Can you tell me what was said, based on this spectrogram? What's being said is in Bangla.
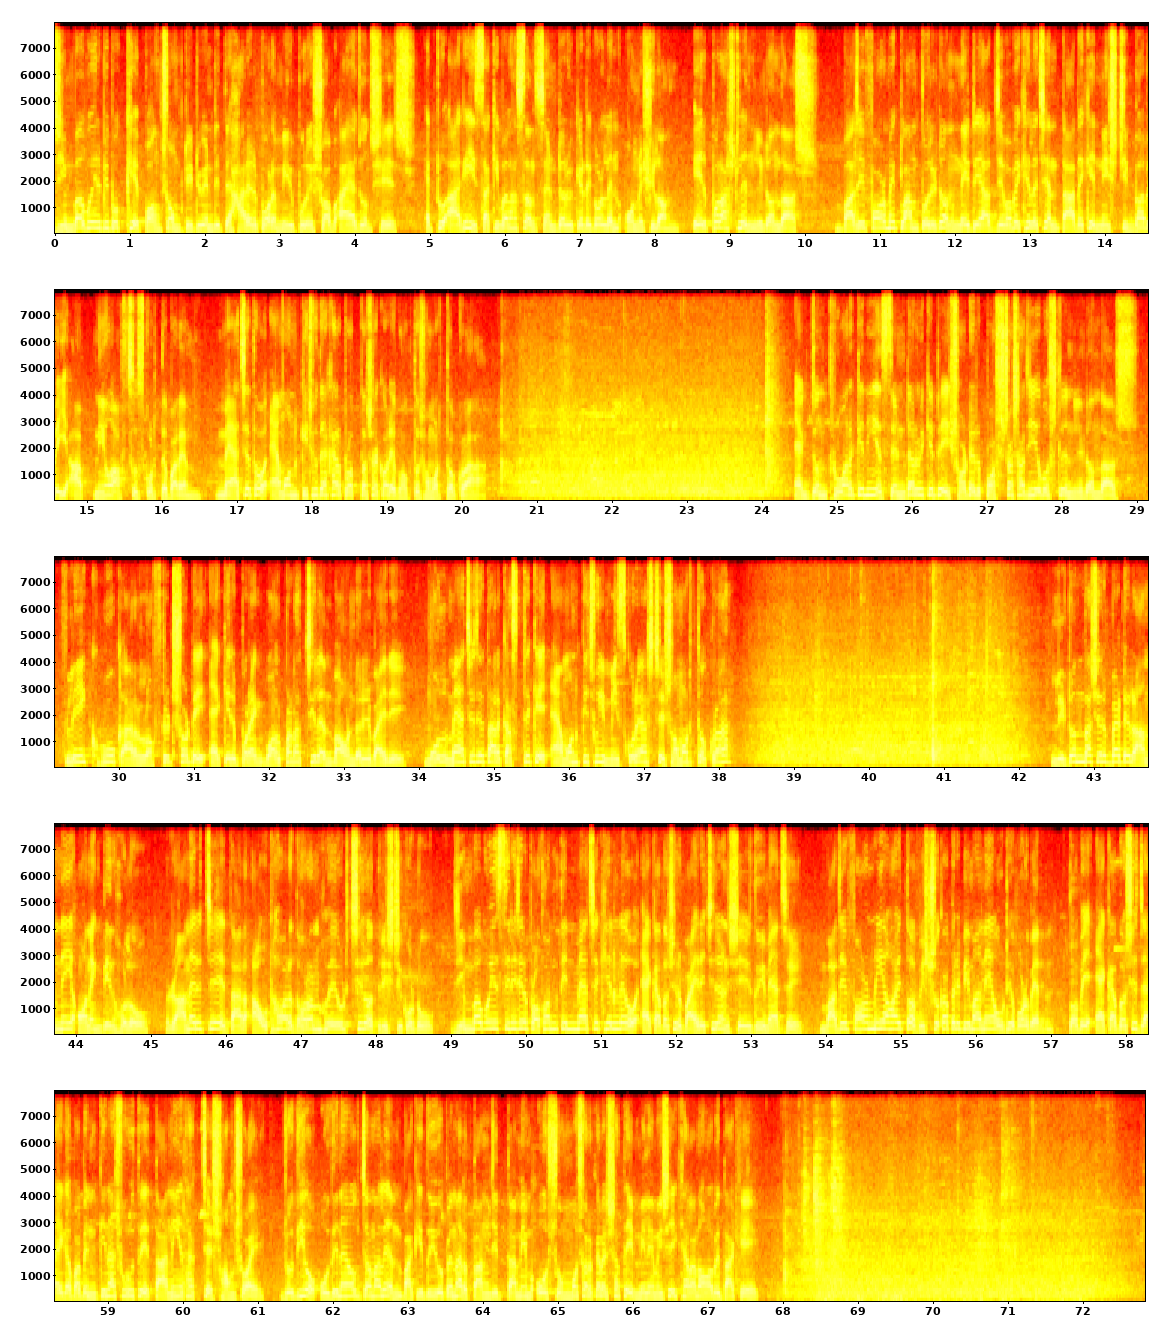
জিম্বাবুয়ের বিপক্ষে পঞ্চম টি টোয়েন্টিতে হারের পর মিরপুরের সব আয়োজন শেষ। একটু আগেই সাকিব আল হাসান সেন্টার উইকেটে করলেন অনুশীলন। এরপর আসলেন লিটন দাস। বাজে ফর্মে ক্লান্ত লিটন নেটে আজ যেভাবে খেলেছেন, তা দেখে নিশ্চিতভাবেই আপনিও আফসোস করতে পারেন। ম্যাচে তো এমন কিছু দেখার প্রত্যাশা করে ভক্ত সমর্থকরা। একজন থ্রোয়ারকে নিয়ে সেন্টার উইকেটে শটের পশ্চা সাজিয়ে বসলেন লিটন দাস। ফ্লিক, হুক আর লফটেড শটে একের পর এক বল পাঠাচ্ছিলেন বাউন্ডারির বাইরে। মূল ম্যাচে যে তার কাছ থেকে এমন কিছুই মিস করে আসছে সমর্থকরা। লিটন দাসের ব্যাটে রান নেই অনেক দিন হলো। রানের চেয়ে তার আউট হওয়ার ধরন হয়ে উঠছিল দৃষ্টিকটু। জিম্বাবুয়ে সিরিজের প্রথম তিন ম্যাচে খেললেও একাদশের বাইরে ছিলেন শেষ দুই ম্যাচে। বাজে ফর্ম নিয়ে হয়তো বিশ্বকাপের বিমানে উঠে পড়বেন, তবে একাদশে জায়গা পাবেন কিনা শুরুতে তা নিয়ে থাকছে সংশয়। যদিও অধিনায়ক জানালেন, বাকি দুই ওপেনার তানজিদ তামিম ও সৌম্য সরকারের সাথে মিলেমিশেই খেলানো হবে তাকে।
